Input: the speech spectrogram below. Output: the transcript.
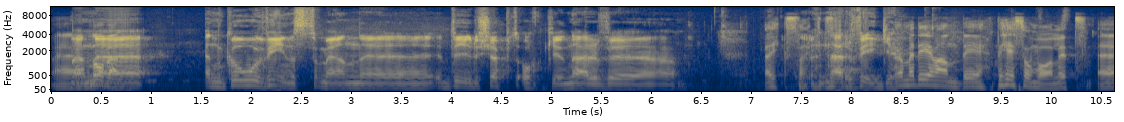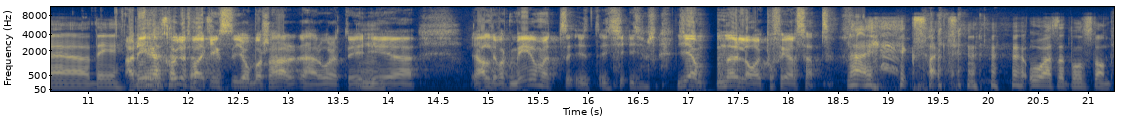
Men Nåväl. eh, en god vinst, men eh, dyrköpt och nerv, eh, Exakt. nervig. Ja, men det är, man, det, det är som vanligt. Eh, det, Ja, det är helt sjukt att Vikings jobbar så här det här året. Det är, jag har aldrig varit med om ett, ett, ett jämnare lag på fel sätt. Nej, exakt. Oavsett motstånd.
